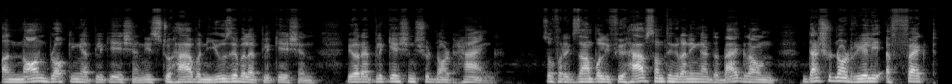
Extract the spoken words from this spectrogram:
a non-blocking application, is to have an usable application. Your application should not hang. So for example, if you have something running at the background, that should not really affect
